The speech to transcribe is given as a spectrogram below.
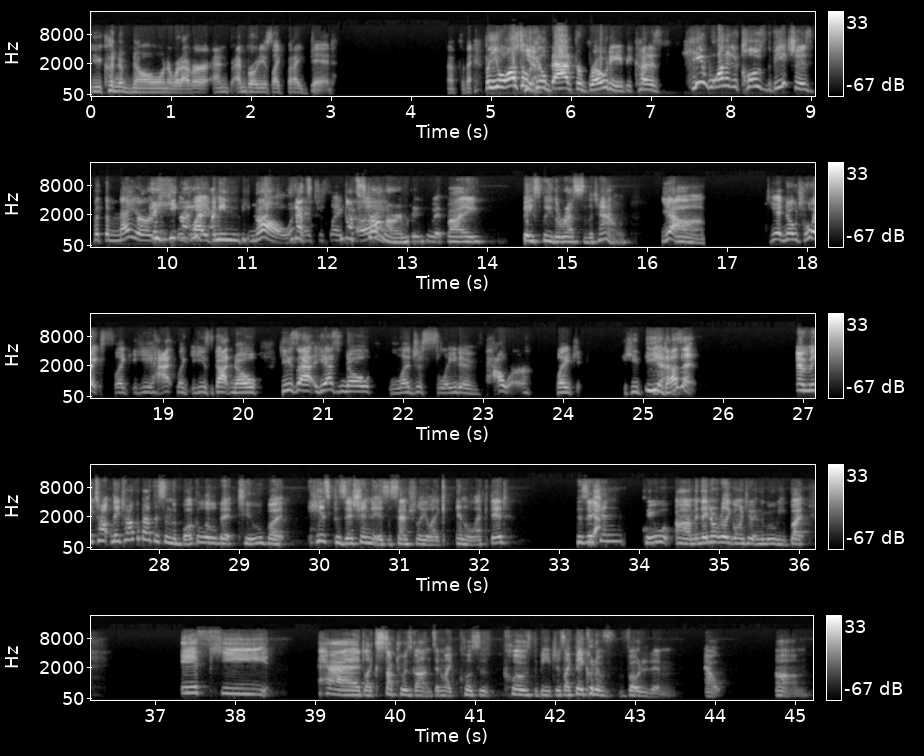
you couldn't have known or whatever and and Brody is like but I did. That's the thing. But you also Yeah. feel bad for Brody because he wanted to close the beaches, but the mayor he is got, yeah, like I mean, no, he got- and it's just like he got ugh. strong armed into it by basically the rest of the town. Yeah, Um, he had no choice. Like he had, like he's got no, he's at, he has no legislative power. Like he, he Yeah. doesn't. and they talk they talk about this in the book a little bit too, but his position is essentially like an elected position too. Um, and they don't really go into it in the movie, but if he had like stuck to his guns and like closed closed the beaches, like they could have voted him out. Um,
